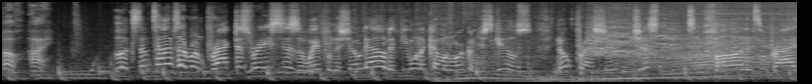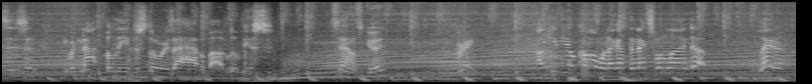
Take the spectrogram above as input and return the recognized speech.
Oh, hi. Look, sometimes I run practice races away from the showdown if you want to come and work on your skills. No pressure, just some fun and some prizes, and you would not believe the stories I have about Lucas. Sounds good. Great. Call when I got the next one lined up. Later.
